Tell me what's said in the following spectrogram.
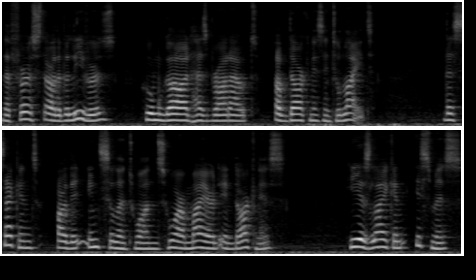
The first are the believers whom God has brought out of darkness into light. The second are the insolent ones who are mired in darkness. He is like an isthmus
